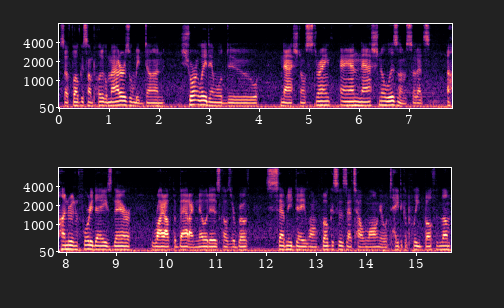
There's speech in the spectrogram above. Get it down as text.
So focus on political matters will be done shortly. Then we'll do national strength and nationalism. So that's 140 days there right off the bat. I know it is because they're both 70 day long focuses. That's how long it will take to complete both of them.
